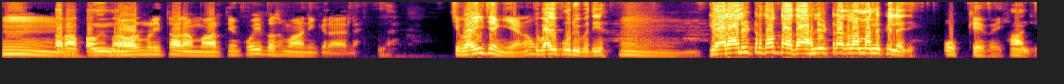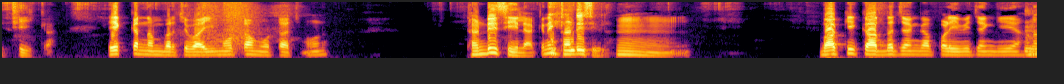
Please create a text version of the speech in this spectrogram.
ਹੂੰ ਆਪਾਂ ਵੀ ਮਾਰ ਨਾਰਮਲੀ ਧਾਰਾਂ ਮਾਰਤੀਆਂ ਕੋਈ ਪਸਮਾ ਨਹੀਂ ਕਰਾਇਆ ਲੈ। ਚਵਾਈ ਚੰਗੀ ਆ ਨਾ ਚੁਬਾਈ ਪੂਰੀ ਵਧੀਆ। ਹੂੰ। 11 ਲੀਟਰ ਦੁੱਧ ਆ 10 ਲੀਟਰ ਅਗਲਾ ਮੰਨ ਕੇ ਲੈ ਜੇ। Okay bye. ਹਾਂਜੀ। ਠੀਕ ਆ। ਇੱਕ ਨੰਬਰ ਚਵਾਈ ਮੋਟਾ ਮੋਟਾ ਚੋਣ। ਠੰਡੀ ਸੀਲ ਆ ਕਿ ਨਹੀਂ? ਠੰਡੀ ਸੀਲ। ਹੂੰ। ਬਾਕੀ ਕੱਦ ਚੰਗਾ ਪਲੀ ਵੀ ਚੰਗੀ ਆ ਹਨਾ।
